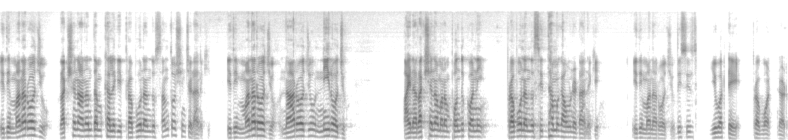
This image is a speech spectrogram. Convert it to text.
ఇది మన రోజు రక్షణ ఆనందం కలిగి ప్రభునందు సంతోషించడానికి ఇది మన రోజు నా రోజు నీ రోజు. ఆయన రక్షణ మనం పొందుకొని ప్రభునందు సిద్ధంగా ఉండటానికి ఇది మన రోజు. దిస్ ఈజ్ యువర్ డే ప్రభు అంటున్నాడు.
